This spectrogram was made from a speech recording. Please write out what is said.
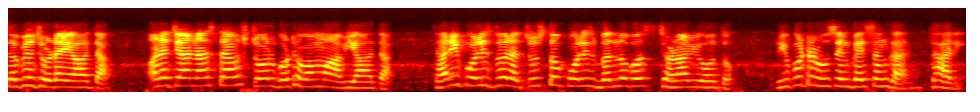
સભ્યો જોડાયા હતા અને ચા નાસ્તા સ્ટોલ ગોઠવવામાં આવ્યા હતા. ધારી પોલીસ દ્વારા ચુસ્ત પોલીસ બંદોબસ્ત જણાવ્યો હતો. રિપોર્ટર હુસેનભાઈ સંઘાર ધારી.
